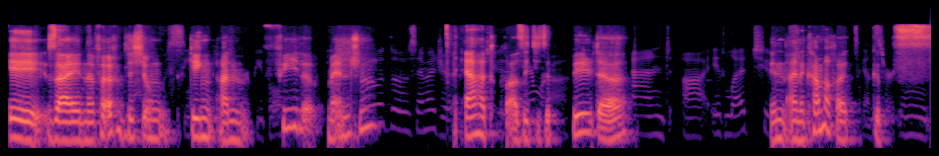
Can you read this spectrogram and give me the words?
äh, seine Veröffentlichung ging an viele Menschen er hat quasi diese Bilder in eine Kamera gezeigt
